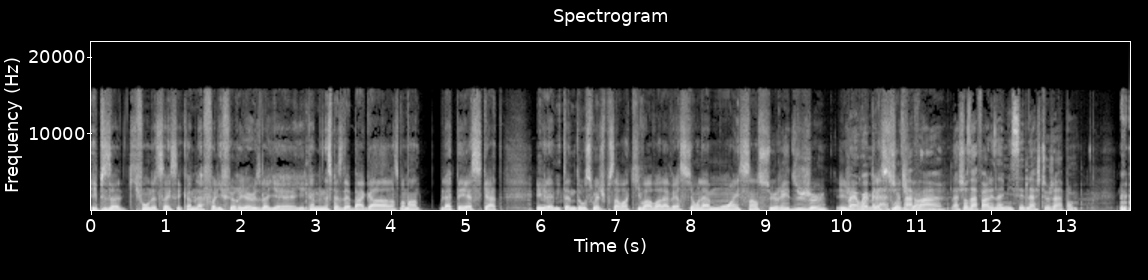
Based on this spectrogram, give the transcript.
épisodes qui font de ça et c'est comme la folie furieuse. Là. Il, y a, il y a comme une espèce de bagarre en ce moment la PS4 et la Nintendo Switch pour savoir qui va avoir la version la moins censurée du jeu. Et ben oui, mais la, chose à faire, la chose à faire, les amis, c'est de l'acheter au Japon.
